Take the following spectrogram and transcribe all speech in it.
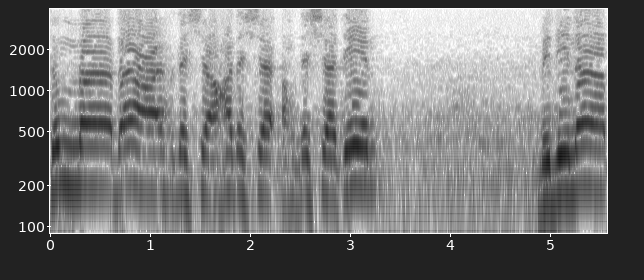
ثم باع أحد الشاتين بدينار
